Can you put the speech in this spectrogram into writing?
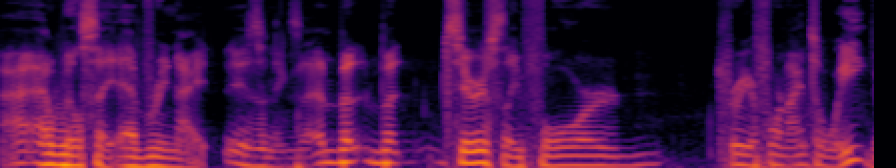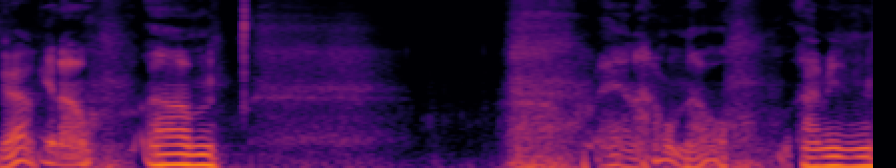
I, I will say every night is an exam, but but seriously, for three or four nights a week, Yeah. you know, um, man, I don't know. I mean,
